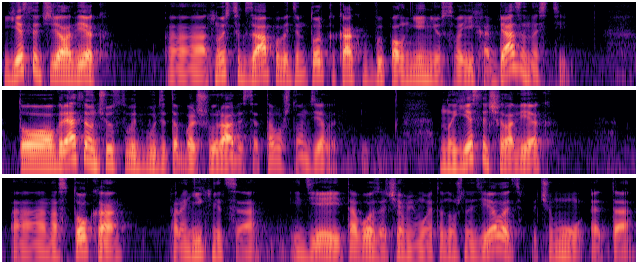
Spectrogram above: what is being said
Если человек э, относится к заповедям только как к выполнению своих обязанностей, то вряд ли он чувствовать будет большую радость от того, что он делает. Но если человек э, настолько проникнется идеей того, зачем ему это нужно делать, почему это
